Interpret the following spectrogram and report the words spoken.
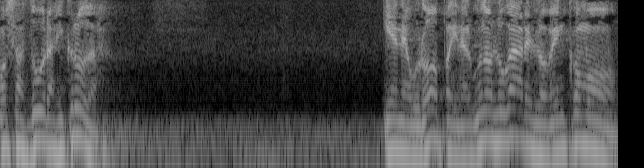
cosas duras y crudas. Y en Europa y en algunos lugares lo ven como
